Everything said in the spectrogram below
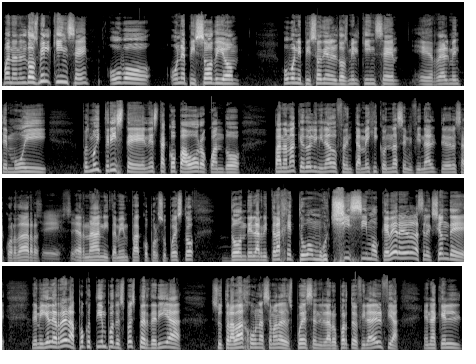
Bueno, en el 2015 hubo un episodio, hubo un episodio en el 2015 eh, realmente muy, pues muy triste en esta Copa Oro cuando Panamá quedó eliminado frente a México en una semifinal, te debes acordar, Hernán y también Paco, por supuesto, donde el arbitraje tuvo muchísimo que ver, era la selección de, de Miguel Herrera, poco tiempo después perdería su trabajo una semana después en el aeropuerto de Filadelfia, en aquel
